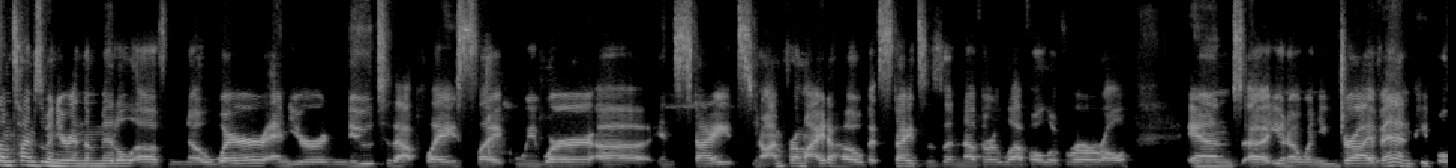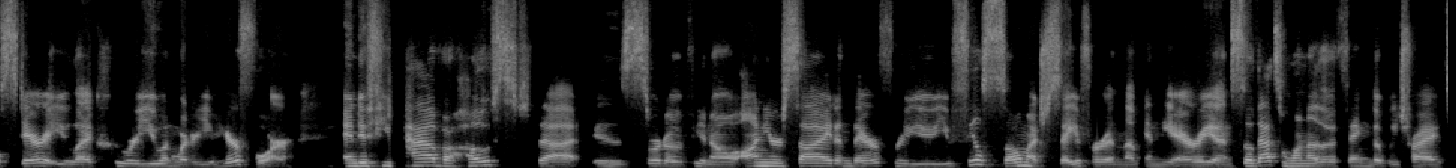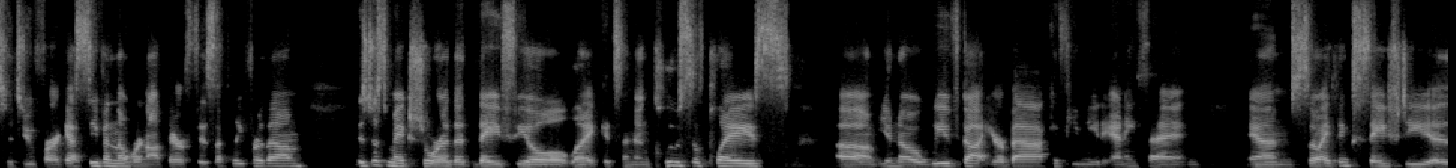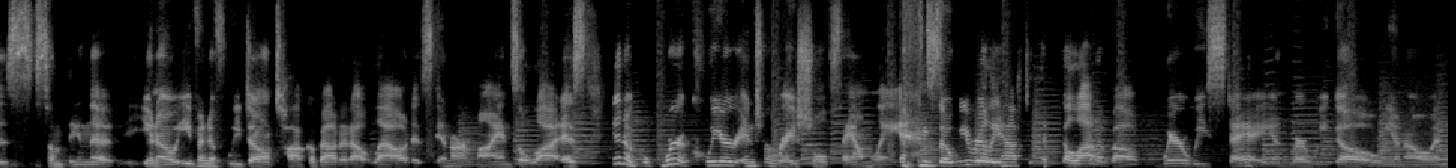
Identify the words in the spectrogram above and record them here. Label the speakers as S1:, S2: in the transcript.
S1: sometimes when you're in the middle of nowhere and you're new to that place, like we were uh, in Stites, you know, I'm from Idaho, but Stites is another level of rural. And, uh, you know, when you drive in, people stare at you like, who are you and what are you here for? And if you have a host that is sort of, you know, on your side and there for you, you feel so much safer in the in the area. And so that's one other thing that we try to do for our guests, even though we're not there physically for them, is just make sure that they feel like it's an inclusive place. Um, you know, we've got your back if you need anything. And so I think safety is something that, you know, even if we don't talk about it out loud, is in our minds a lot. As, you know, we're a queer interracial family. And so we really have to think a lot about where we stay and where we go, you know, and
